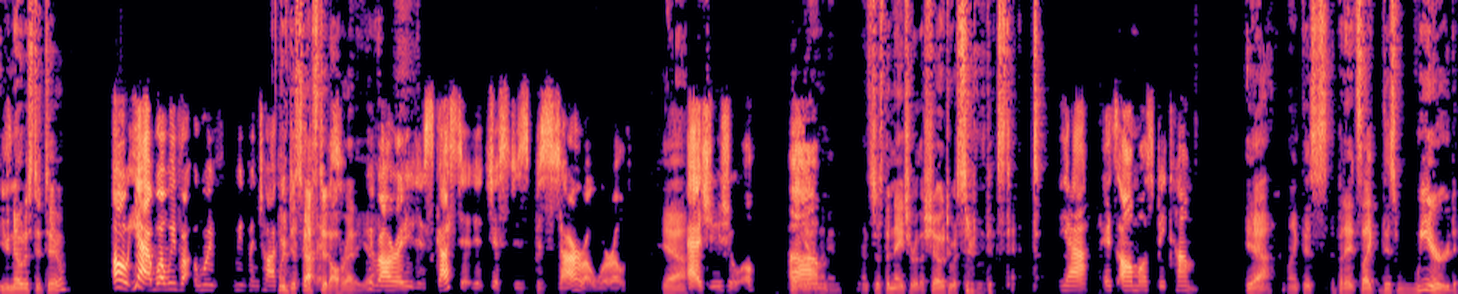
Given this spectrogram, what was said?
You noticed it too? Oh yeah. Well, we've we've we've been talking. We've discussed it already. Yeah. We've already discussed it. It just is bizarro world Yeah. as usual. Well, yeah, I um. mean, that's just the nature of the show to a certain extent. Yeah. It's almost become. Yeah, like this, but it's like this weird,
